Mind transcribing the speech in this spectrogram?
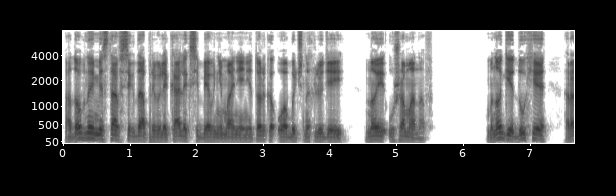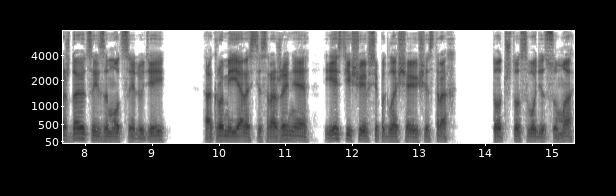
Подобные места всегда привлекали к себе внимание не только у обычных людей, но и у шаманов. Многие духи рождаются из эмоций людей, а кроме ярости сражения, есть еще и всепоглощающий страх, тот, что сводит с ума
